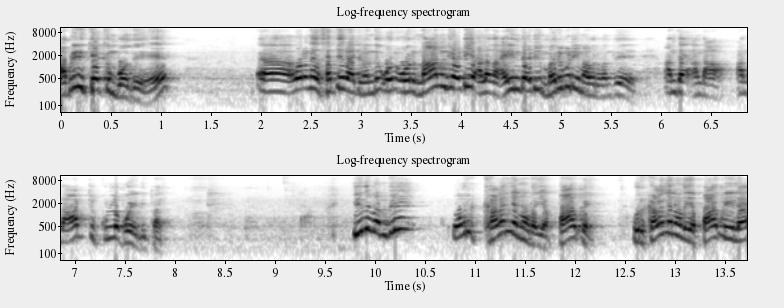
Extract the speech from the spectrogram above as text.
அப்படின்னு கேட்கும்போது உடனே சத்யராஜ் வந்து ஒரு ஒரு நான்கு அடி அல்லது ஐந்து அடி மறுபடியும் அவர் வந்து அந்த அந்த அந்த ஆற்றுக்குள்ளே போய் நிற்பார் இது வந்து ஒரு கலைஞனுடைய பார்வை. ஒரு கலைஞனுடைய பார்வையில்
